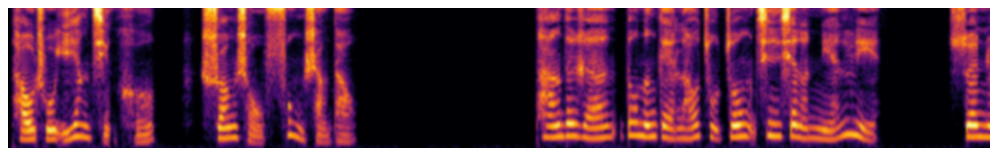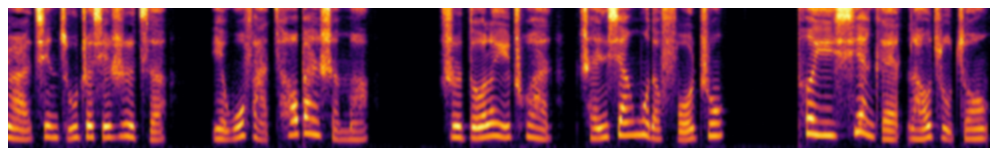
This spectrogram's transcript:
掏出一样锦盒。双手奉上道：“旁的人都能给老祖宗进献了年礼，孙女儿禁足这些日子也无法操办什么，只得了一串沉香木的佛珠，特意献给老祖宗。”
